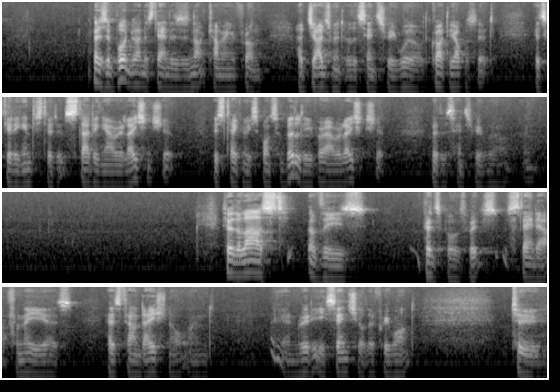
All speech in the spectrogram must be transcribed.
But it's important to understand this is not coming from a judgment of the sensory world. Quite the opposite. It's getting interested, it's studying our relationship, it's taking responsibility for our relationship with the sensory world. So the last of these principles which stand out for me as as foundational and and really essential if we want to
